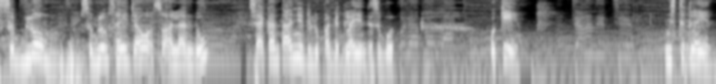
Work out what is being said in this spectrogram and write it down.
Sebelum sebelum saya jawab soalan tu, saya akan tanya dulu pada klien tersebut. Okay. Mr. Client.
